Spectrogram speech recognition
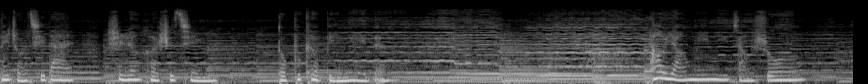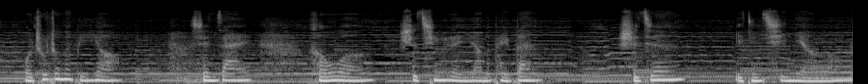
那种期待是任何事情都不可比拟的。还有杨咪。讲说，我初中的笔友，现在和我是亲人一样的陪伴，时间已经七年了。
